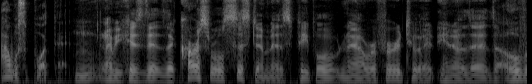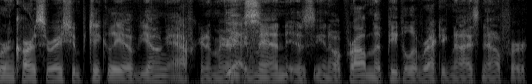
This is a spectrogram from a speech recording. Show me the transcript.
I will support that. Mm, I mean, because the, the carceral system, as people now refer to it, you know, the, the over incarceration, particularly of young African American Yes. men, is you know a problem that people have recognized now for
